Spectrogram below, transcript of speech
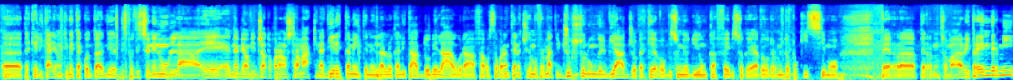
eh, perché l'Italia non ti mette a, cont- a disposizione nulla e noi abbiamo viaggiato con la nostra macchina direttamente nella località dove Laura fa questa quarantena. Ci siamo fermati giusto lungo il viaggio perché avevo bisogno di un caffè visto che avevo dormito pochissimo per, per, insomma riprendermi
